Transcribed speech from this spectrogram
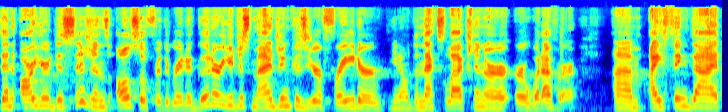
then are your decisions also for the greater good or are you just managing because you're afraid or you know the next election or or whatever? Um, i think that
